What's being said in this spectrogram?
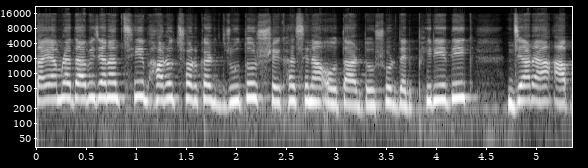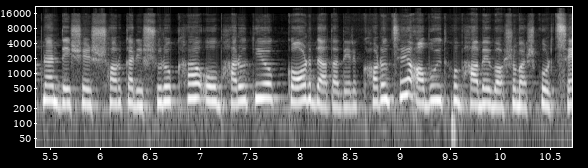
তাই আমরা দাবি জানাচ্ছি, ভারত সরকার দ্রুত শেখ হাসিনা ও তার দোসরদের ফিরিয়ে দিক, যারা আপনার দেশের সরকারি সুরক্ষা ও ভারতীয় করদাতাদের খরচে অবৈধভাবে বসবাস করছে।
